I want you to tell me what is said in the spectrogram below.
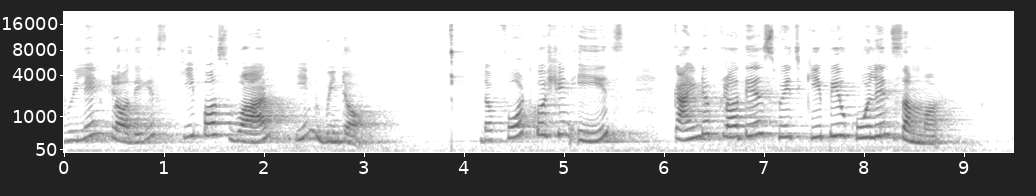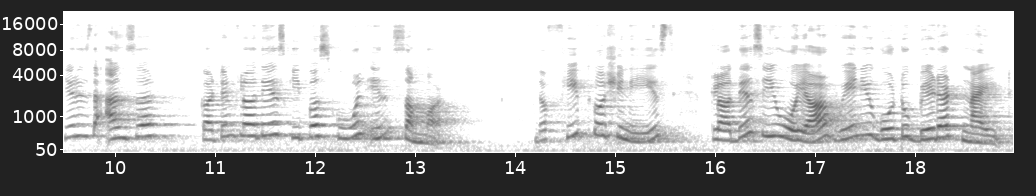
Woolen clothes keep us warm in winter. The fourth question is kind of clothes which keep you cool in summer. Here is the answer. Cotton clothes keep us cool in summer. The fifth question is clothes you wear when you go to bed at night.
